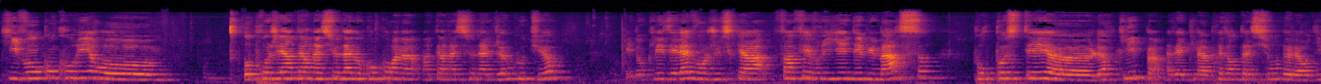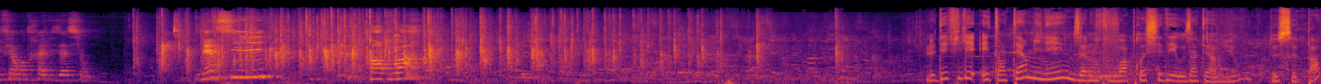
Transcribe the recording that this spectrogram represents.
qui vont concourir au, projet international, au concours international Jump Couture. Et donc les élèves vont jusqu'à fin février, début mars pour poster euh, leurs clips avec la présentation de leurs différentes réalisations. Merci. Au revoir. Le défilé étant terminé, nous allons pouvoir procéder aux interviews de ce pas.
